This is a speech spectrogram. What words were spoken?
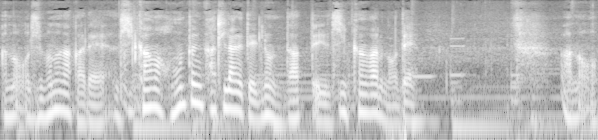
あの自分の中で時間は本当に限られているんだっていう実感があるのであの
